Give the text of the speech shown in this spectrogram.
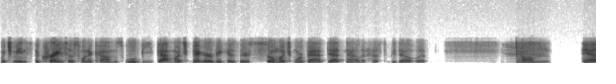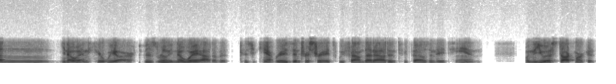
which means the crisis when it comes will be that much bigger because there's so much more bad debt now that has to be dealt with. Um, and you know, and here we are. There's really no way out of it because you can't raise interest rates. We found that out in 2018 when the U.S. stock market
